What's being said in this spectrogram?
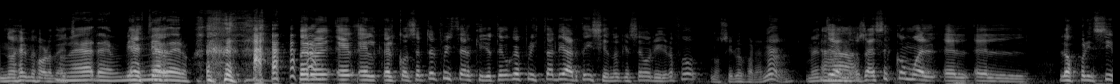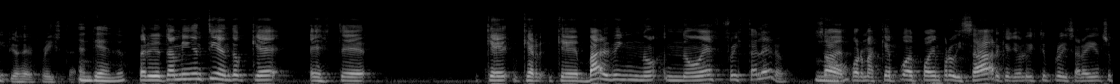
no es el mejor de No hecho. me- bien Este- mierdero. Pero el, el- el concepto del freestyle es que yo tengo que freestylearte diciendo que ese bolígrafo no sirve para nada. ¿Me entiendes? Ajá. O sea, ese es como el, el- el- los principios del freestyle. Entiendo. Pero yo también entiendo que este que, que, que Balvin no, no es freestalero. ¿Sabes? No. Por más que pueda, pueda improvisar, que yo lo he visto improvisar ahí en su...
